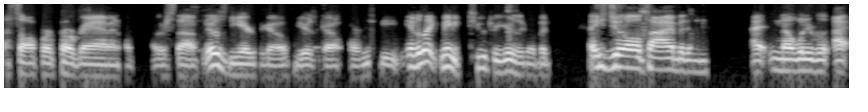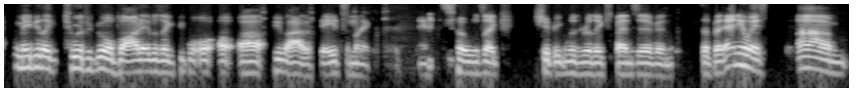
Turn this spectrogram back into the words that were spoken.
a software program and all other stuff. But it was years ago, years ago, or maybe it was like maybe two, three years ago. But I used to do it all the time, but then I nobody really. I, maybe like two or three people bought it. It was like people, uh, uh, people out of the states. I'm like, man. so it was like shipping was really expensive and stuff. But anyways, um,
